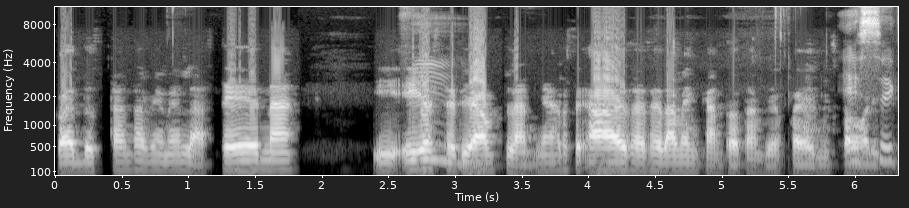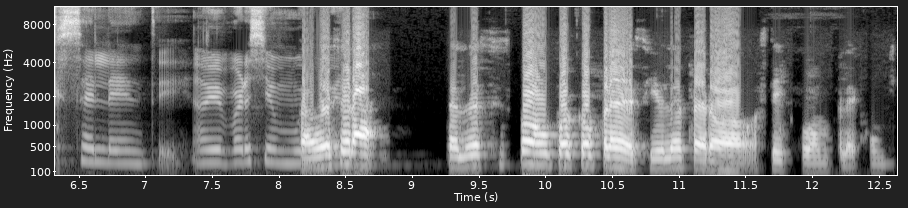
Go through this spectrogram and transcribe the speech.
cuando están también en la cena y ellos Sí. querían planearse. Ah, esa escena me encantó también, fue de mis Es favoritos. excelente. A mí me pareció muy Tal vez buena. era, tal vez es como un poco predecible, pero sí cumple, cumple.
